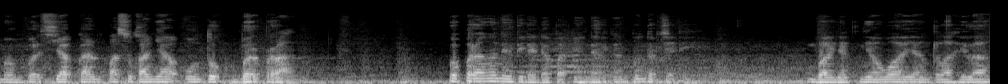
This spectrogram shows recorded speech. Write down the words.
mempersiapkan pasukannya untuk berperang. Peperangan yang tidak dapat dihindarkan pun terjadi. Banyak nyawa yang telah hilang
